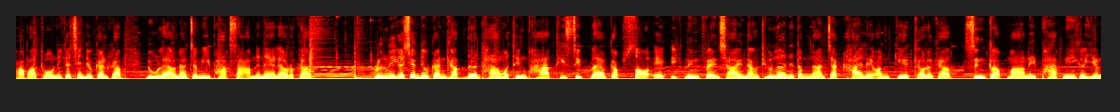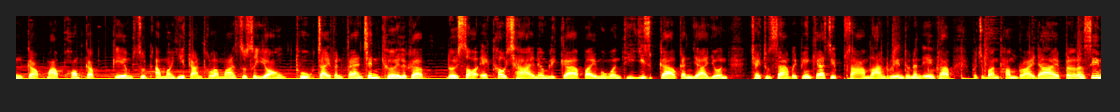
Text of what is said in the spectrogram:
Paw Patrol นี่ก็เช่นเดียวกันครับ ดูแล้วน่าจะมีภาค 3 แน่ ๆ แล้วหรอครับ เรื่องนี้ก็เช่นเดียวกันครับ เดินทางมาถึงภาคที่ 10 แล้วกับ Saw X อีกหนึ่งแฟรนไชส์หนังทิวเลอร์ในตำนานจากค่ายไลออนเกตเขาเลยครับ ซึ่งกลับมาในภาคนี้ก็ยังกลับมาพร้อมกับเกมสุดอมหิตการทรมานสุดสยอง ถูกใจแฟนๆ เช่นเคยเลยครับโดย Saw X เข้าฉายในอเมริกาไปเมื่อวันที่ 29 กันยายน ใช้ทุนสร้างไปเพียงแค่ 13 ล้านเหรียญเท่านั้นเองครับ ปัจจุบันทำรายได้ไปแล้วทั้งสิ้น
